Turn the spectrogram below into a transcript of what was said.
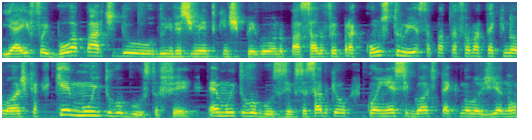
E aí foi boa parte do, do investimento que a gente pegou ano passado foi para construir essa plataforma tecnológica que é muito robusta, Fê. É muito robusta. Assim, você sabe que eu conheço e gosto de tecnologia, não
